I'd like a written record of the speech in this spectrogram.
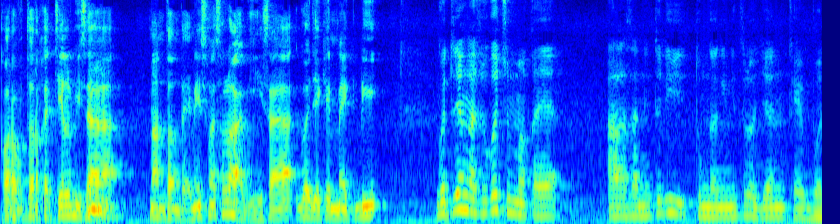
koruptor kecil bisa nonton tenis masa lu nggak bisa? Gojekin McD gue tuh yang nggak suka cuma kayak alasan itu ditunggangin itu loh jangan kayak buat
